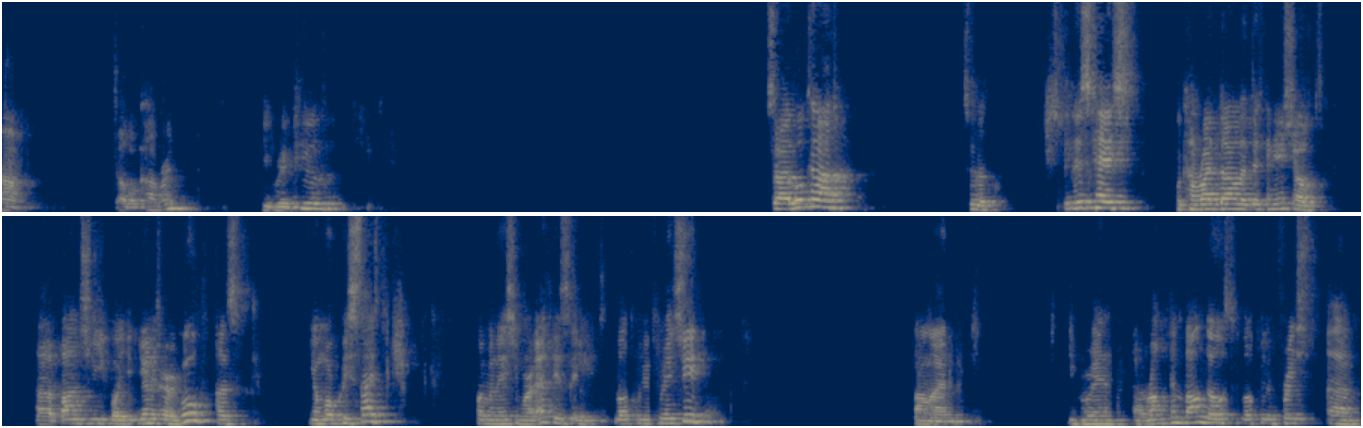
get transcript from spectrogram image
Um, double covering, degree cube. So I look at, so the, in this case, we can write down the definition of uh, Bun_G for unitary group as a more precise formulation where F is a free sheaf on different uh, rank bundles locally free uh,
